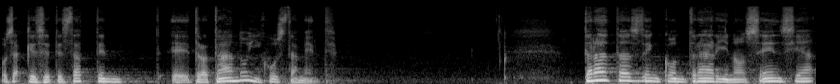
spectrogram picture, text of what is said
o sea, que se te está eh, tratando injustamente. Tratas de encontrar inocencia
